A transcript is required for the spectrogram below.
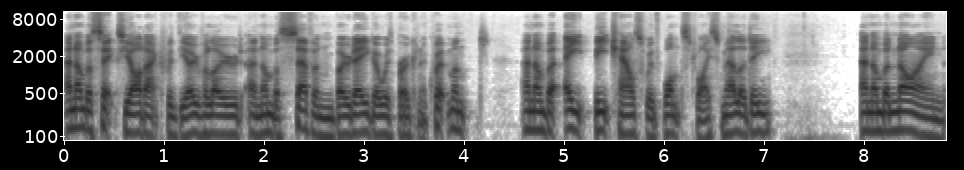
at number six, Yard Act with The Overload, at number seven, Bodega with Broken Equipment, at number eight, Beach House with Once Twice Melody, at number nine,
